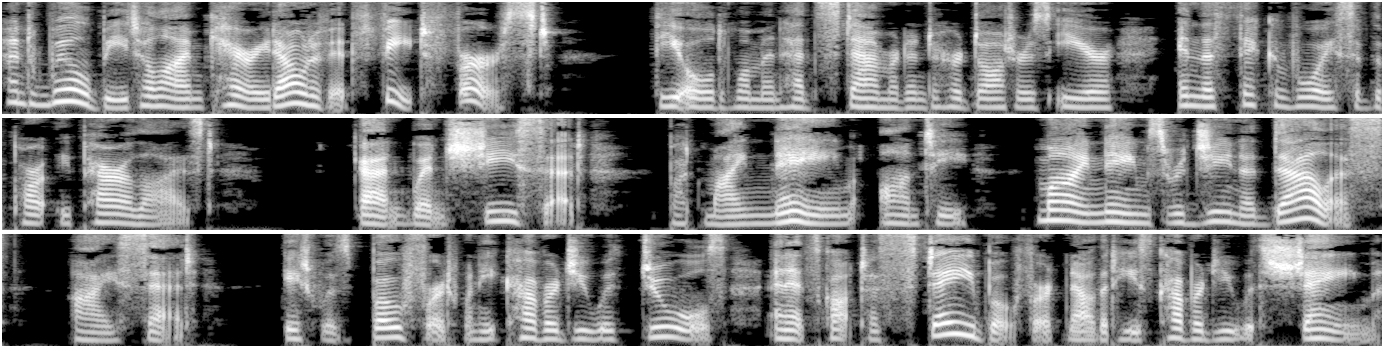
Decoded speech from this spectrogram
and will be till I'm carried out of it feet first," the old woman had stammered into her daughter's ear in the thick voice of the partly paralyzed. And when she said, "But my name, auntie, my name's Regina Dallas," I said, "it was Beaufort when he covered you with jewels, and it's got to stay Beaufort now that he's covered you with shame."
